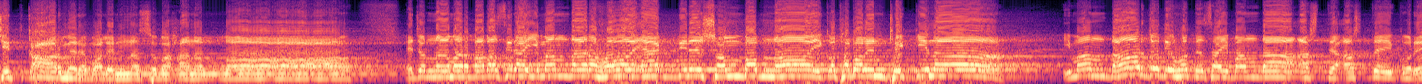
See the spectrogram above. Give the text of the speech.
চিৎকার মেরে বলেন না, সুবহানাল্লাহ। এজন্য আমার বাবাসিরা ইমানদার হওয়া একদিনে সম্ভব নয়। কথা বলেন ঠিক কি না ইমানদার যদি হতে চাই বান্দা আস্তে আস্তে করে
